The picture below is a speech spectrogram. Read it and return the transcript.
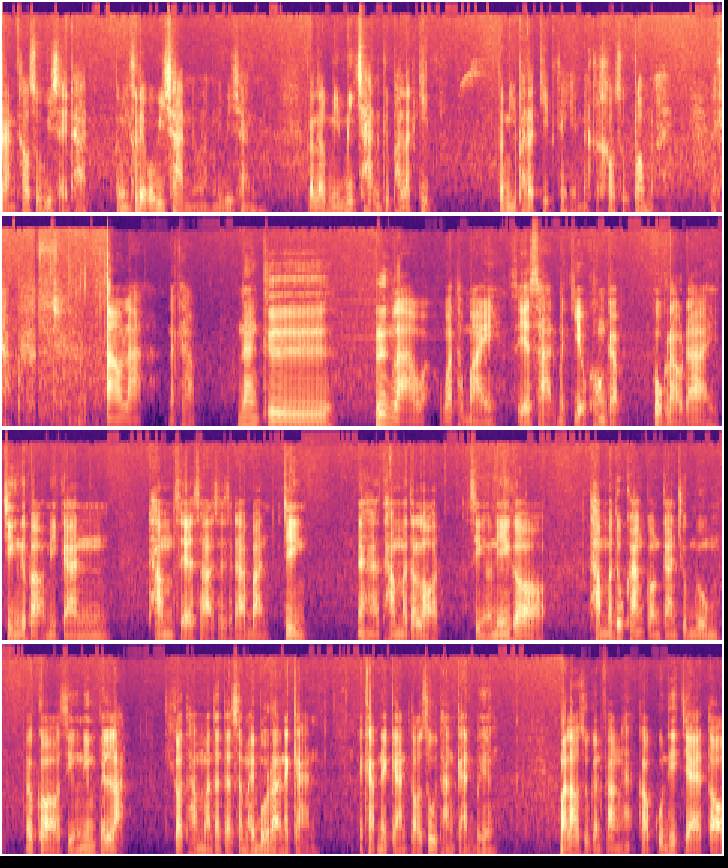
การเข้าสู่วิสัยทัศน์ต้องมีเขาเรียกว่าวิชั่นฝรั่งเรียกวิชั่นก็เรามีมิชั่นคือภารกิจ ต้องมีภารกิจให้เห็นแล้วก็เข้าสู่เป้าหมายนะครับ เอาละนะครับ นั่นคือเรื่องราวอะว่าทำไมเศีลศาสตร์มาเกี่ยวข้องกับพวกเราได้ จริงหรือเปล่ามีการทำเศีลศาสตร์ใส่สถาบันจริงนะฮะทำมาตลอด สิ่งเหล่านี้ก็ทำมาทุกครั้งก่อนการชุมนุม แล้วก็สิ่งนี้เป็นหลักที่เขาทำมาตั้งแต่สมัยโบราณกาลนะครับในการต่อสู้ทางการเมือง มาเล่าสู่กันฟังฮะขอบคุณที่แชร์ต่อ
